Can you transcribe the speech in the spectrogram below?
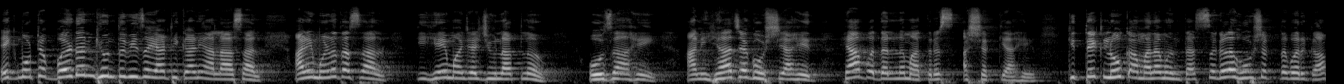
एक मोठं बर्डन घेऊन तुम्ही जर या ठिकाणी आला असाल आणि म्हणत असाल की हे माझ्या जीवनातलं ओझं आहे आणि ह्या ज्या गोष्टी आहेत ह्या बदलणं मात्र अशक्य आहे. कित्येक लोक आम्हाला म्हणतात सगळं होऊ शकतं बरं का?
